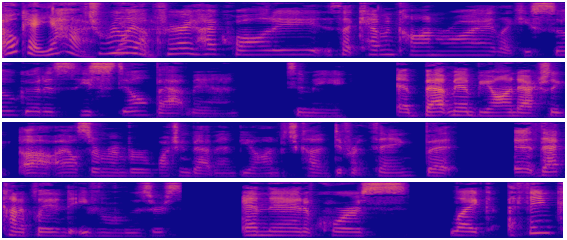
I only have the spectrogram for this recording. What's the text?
Okay, yeah. it's really yeah. very high quality. Is that Kevin Conroy? Like he's so good as he's still Batman to me. And Batman Beyond actually, uh, I also remember watching Batman Beyond, which is kind of different thing, but uh, that kind of played into Even the Losers. And then of course, like I think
